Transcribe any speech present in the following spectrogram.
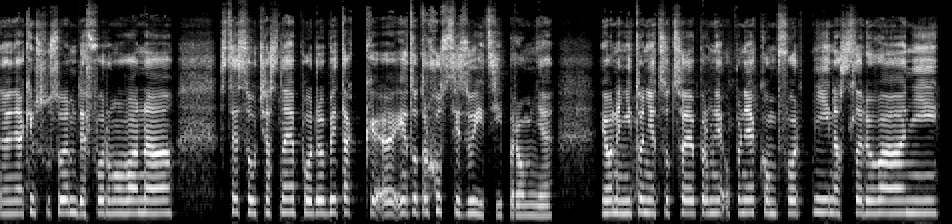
eh, nějakým způsobem deformovaná z té současné podoby, tak eh, je to trochu scizující pro mě. Jo, není to něco, co je pro mě úplně komfortní nasledování.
